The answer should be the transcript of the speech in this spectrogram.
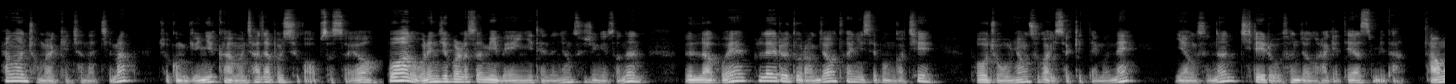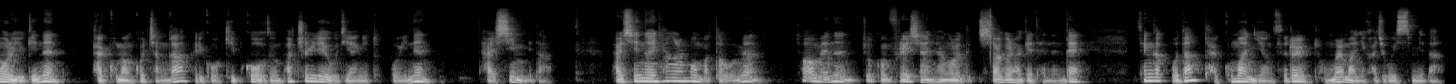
향은 정말 괜찮았지만 조금 unique함은 찾아볼 수가 없었어요. 또한 orange blossom이 메인이 되는 향수 중에서는 르라보의 플레르 도랑저 27 같이 더 좋은 향수가 있었기 때문에 이 향수는 7위로 선정을 하게 되었습니다. 다음으로 6위는 달콤한 꽃향과 그리고 깊고 어두운 파출리의 우디향이 돋보이는 달씨입니다. 달씨는 향을 한번 맡아보면 처음에는 조금 프레시한 향으로 시작을 하게 되는데 생각보다 달콤한 이 향수를 정말 많이 가지고 있습니다.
